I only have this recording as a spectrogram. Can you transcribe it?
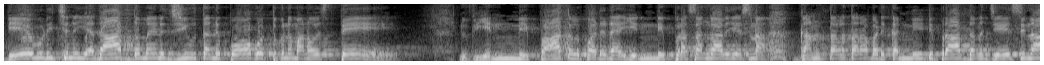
దేవుడిచ్చిన యథార్థమైన జీవితాన్ని పోగొట్టుకుని మనం వస్తే నువ్వు ఎన్ని పాటలు పాడినా ఎన్ని ప్రసంగాలు చేసినా గంటల తరబడి కన్నీటి ప్రార్థన చేసినా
